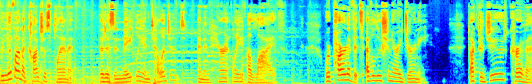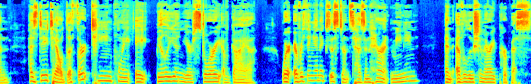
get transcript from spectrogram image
We live on a conscious planet that is innately intelligent and inherently alive. We're part of its evolutionary journey. Dr. Jude Currivan has detailed the 13.8 billion year story of Gaia, where everything in existence has inherent meaning and evolutionary purpose.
